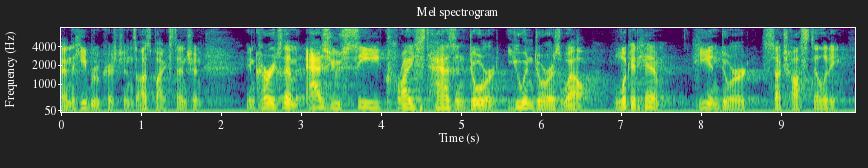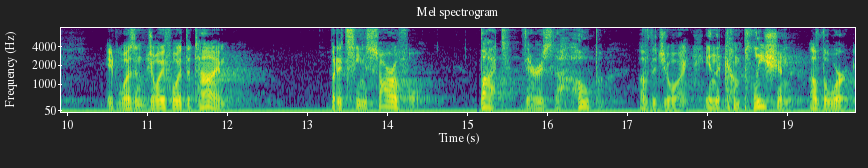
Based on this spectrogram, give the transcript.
and the Hebrew Christians, us by extension, encourage them as you see Christ has endured, you endure as well. Look at him. He endured such hostility. It wasn't joyful at the time, but it seems sorrowful. But there is the hope of the joy in the completion of the work.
